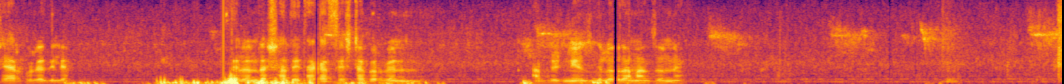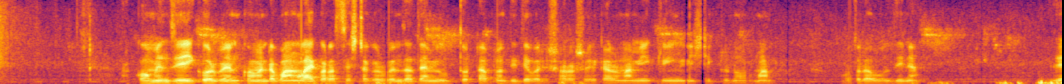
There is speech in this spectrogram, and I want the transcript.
শেয়ার করে দিলেন। সাথে থাকার চেষ্টা করবেন আপডেট নিউজগুলো জানার জন্য। কমেন্ট যেই করবেন কমেন্টটা বাংলায় করার চেষ্টা করবেন যাতে আমি উত্তরটা আপনার দিতে পারি সরাসরি, কারণ আমি একটু ইংলিশ একটু নর্মাল অতটা বুঝি না। যে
